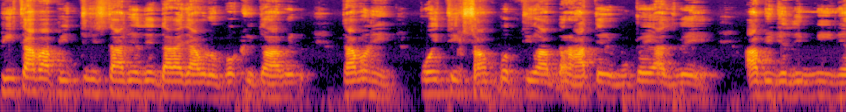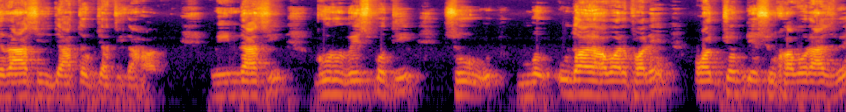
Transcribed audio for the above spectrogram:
পিতা বা পিতৃস্থানীয়দের দ্বারা যেমন উপকৃত হবেন তেমনই পৈতৃক সম্পত্তিও আপনার হাতের মুঠোয় আসবে। আপনি যদি মীন রাশির জাতক, জাতিকা হন মীন রাশি, গুরু বৃহস্পতি, সু উদয় হওয়ার ফলে পঞ্চম যে সুখবর আসবে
